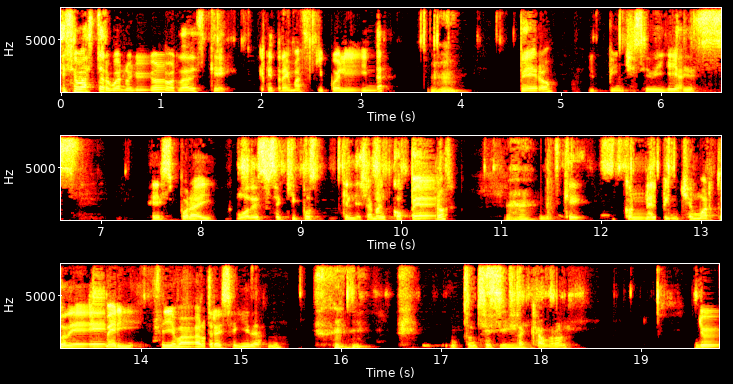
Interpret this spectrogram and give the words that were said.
ese va a estar bueno. Yo, la verdad es que, que trae más equipo el Inter, pero el pinche Sevilla es, es por ahí como de esos equipos que le llaman coperos. Es que con el pinche muerto de Emery se llevaron tres seguidas, ¿no? Entonces está cabrón. Yo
